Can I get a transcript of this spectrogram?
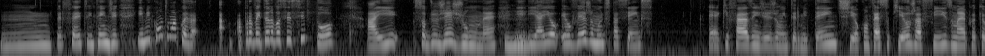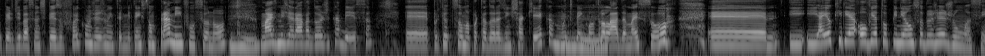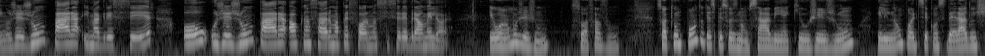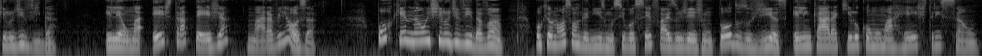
Hum, perfeito, entendi. E me conta uma coisa, aproveitando, você citou aí sobre o jejum, né? E, e aí eu, eu vejo muitos pacientes é, que fazem jejum intermitente. Eu confesso que eu já fiz, uma época que eu perdi bastante peso foi com jejum intermitente, então para mim funcionou, mas me gerava dor de cabeça. é, porque eu sou uma portadora de enxaqueca, muito bem controlada, mas sou. É, e, e aí eu queria ouvir a tua opinião sobre o jejum, assim, o jejum para emagrecer ou o jejum para alcançar uma performance cerebral melhor. Eu amo o jejum, sou a favor. Só que um ponto que as pessoas não sabem é que o jejum, ele não pode ser considerado um estilo de vida. Ele é uma estratégia maravilhosa. Por que não estilo de vida, Van? Porque o nosso organismo, se você faz o jejum todos os dias, ele encara aquilo como uma restrição.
